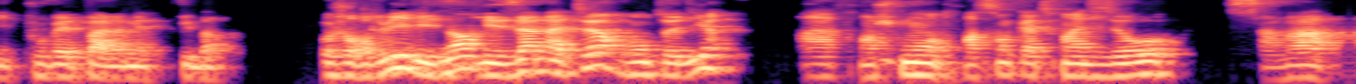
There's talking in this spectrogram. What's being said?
ils ne pouvaient pas la mettre plus bas. Aujourd'hui, les, les, amateurs vont te dire Ah, franchement, 390 euros, ça va.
